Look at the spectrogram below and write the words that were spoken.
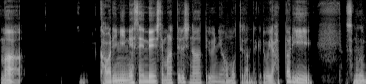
まあ、代わりにね、宣伝してもらってるしなっていうふうには思ってたんだけど、やっぱり、その、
